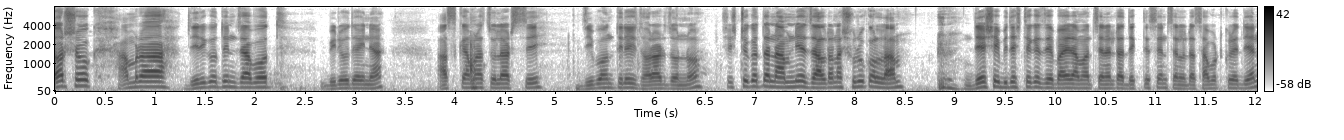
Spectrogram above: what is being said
দর্শক আমরা দীর্ঘদিন যাবৎ ভিডিও দেই না। আজকে আমরা চলে আসছি জীবন তিলিশ ধরার জন্য। সৃষ্টিকর্তার নাম নিয়ে জাল টানা শুরু করলাম। দেশে বিদেশ থেকে যে বাইরে আমার চ্যানেলটা দেখতেছেন, চ্যানেলটা সাপোর্ট করে দেন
